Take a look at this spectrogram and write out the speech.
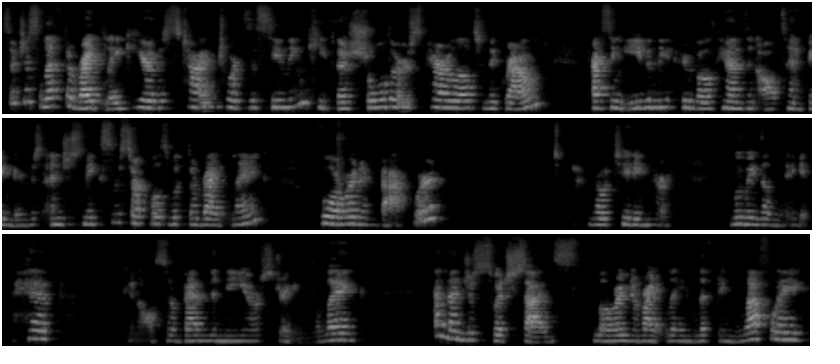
So just lift the right leg here this time towards the ceiling. Keep the shoulders parallel to the ground pressing evenly through both hands and all 10 fingers. And just make some circles with the right leg, forward and backward. Rotating her, moving the leg at the hip. You can also bend the knee or straighten the leg. And then just switch sides, lowering the right leg, lifting the left leg.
